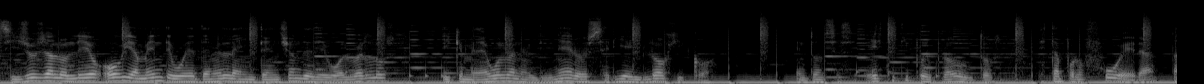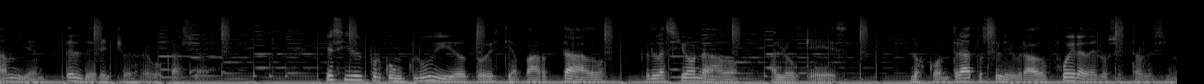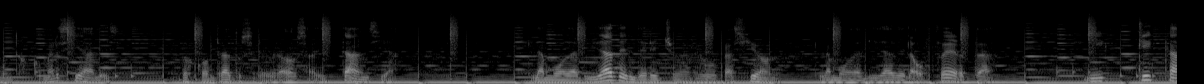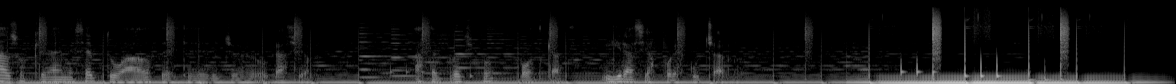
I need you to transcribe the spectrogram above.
si yo ya los leo, obviamente voy a tener la intención de devolverlos y que me devuelvan el dinero, sería ilógico. Entonces, este tipo de productos está por fuera también del derecho de revocación. Y así doy por concluido todo este apartado relacionado a lo que es los contratos celebrados fuera de los establecimientos comerciales, los contratos celebrados a distancia, la modalidad del derecho de revocación, la modalidad de la oferta y qué casos quedan exceptuados de este derecho de revocación. Hasta el próximo podcast y gracias por escucharme.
